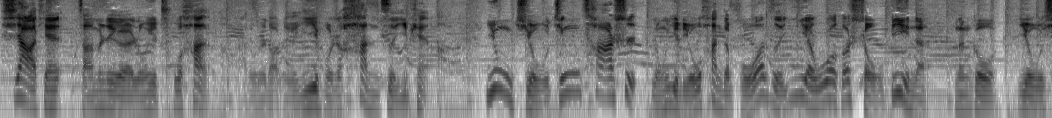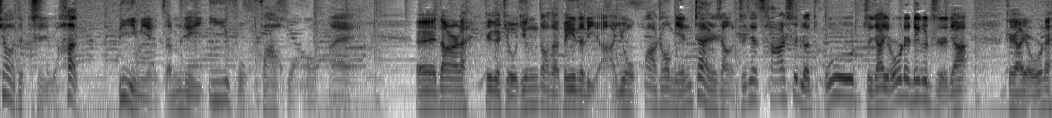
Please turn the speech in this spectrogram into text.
夏天，咱们这个容易出汗啊，大家都知道这个衣服是汗渍一片啊。用酒精擦拭容易流汗的脖子、腋窝和手臂呢，能够有效的止汗，避免咱们这衣服发黄。哎。呃，当然了，这个酒精倒在杯子里啊，用化妆棉蘸上，直接擦拭了涂指甲油的这个指甲，指甲油呢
